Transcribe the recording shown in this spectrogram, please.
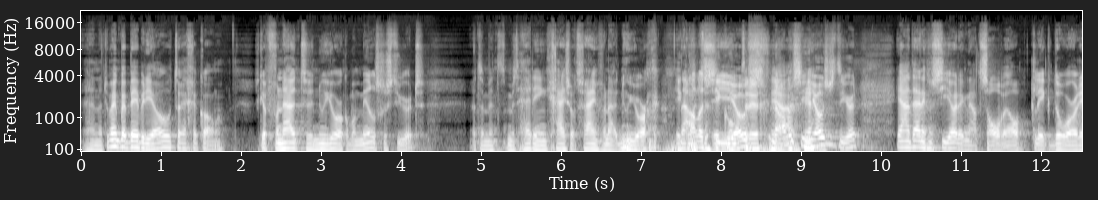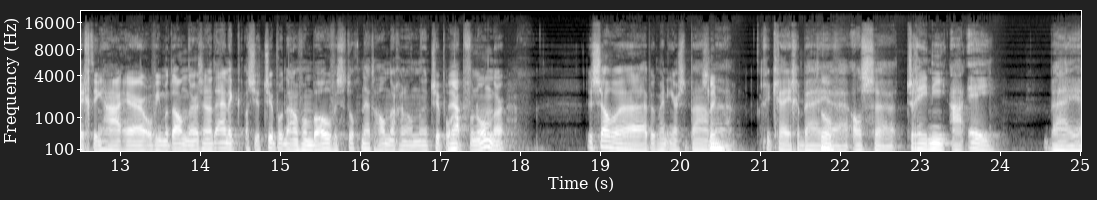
En toen ben ik bij BBDO terechtgekomen. Dus ik heb vanuit New York allemaal mails gestuurd. Met, met, met heading Gijs wat fijn vanuit New York. Ik naar alle CEO's, terug, naar ja. alle CEO's gestuurd. Ja, uiteindelijk een CEO denk ik, nou, het zal wel. Klik door richting HR of iemand anders. En uiteindelijk, als je triple down van boven, is het toch net handiger dan eh, triple Ja. up van onder. Dus zo eh, heb ik mijn eerste baan eh, gekregen bij, als trainee AE bij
